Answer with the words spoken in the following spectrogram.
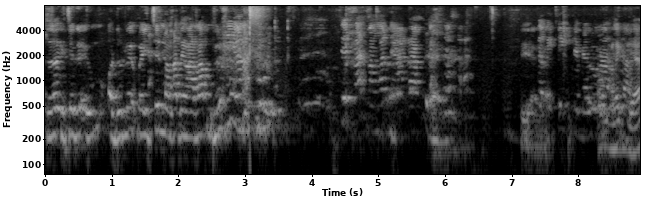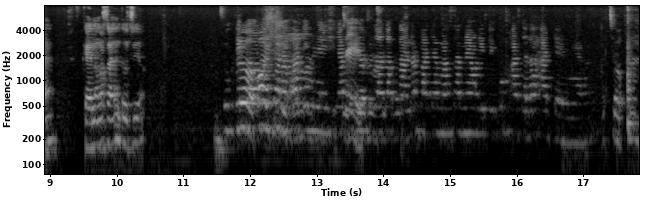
Terus izin order nih, izin mangkat yang Arab. Iya. Melu Oh, Malik ya. Kayak nomor saya tuh sih. Bukti bahwa masyarakat Indonesia sudah bercocok tanam pada masa Neolitikum adalah adanya. Kejokan.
